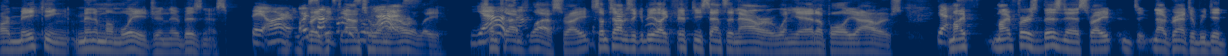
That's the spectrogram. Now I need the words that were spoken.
are making minimum wage in their business. They are. or break it down to less. an hourly. Yeah. Sometimes some, less, right? Sometimes it could be like 50 cents an hour when you add up all your hours. Yeah. My my first business, right? Now, granted, we did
